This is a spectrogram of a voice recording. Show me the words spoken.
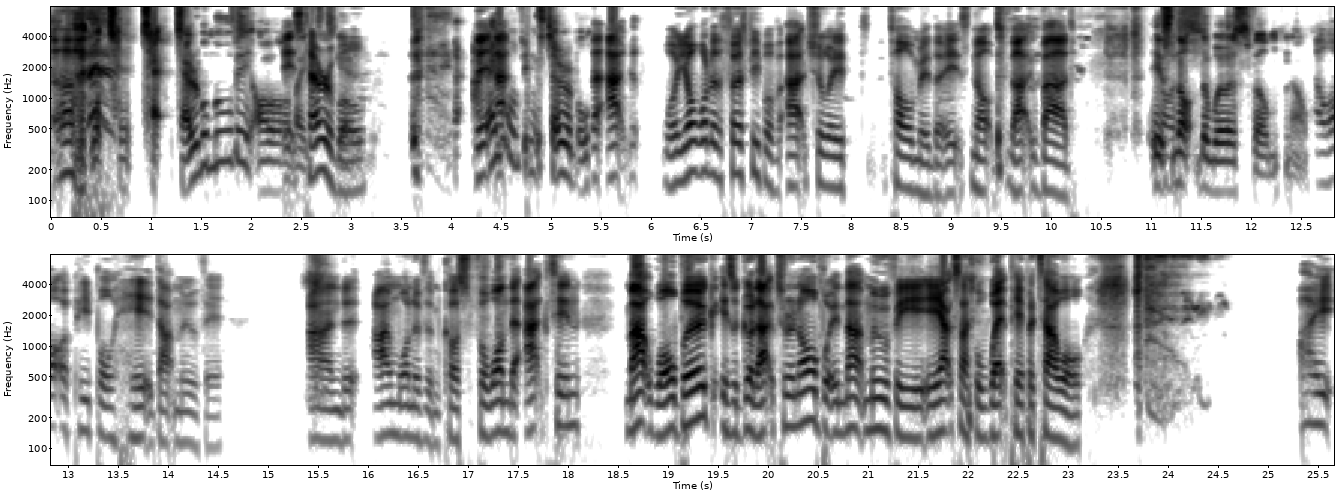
Ugh. What te- te- terrible movie or It's like, terrible. I The don't think it's terrible. the act. Well, you're one of the first people who've actually told me that it's not that bad. It's not the worst film, no. A lot of people hated that movie, and I'm one of them. Cause for one, the acting, Matt Wahlberg is a good actor and all, but in that movie, he acts like a wet paper towel. I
